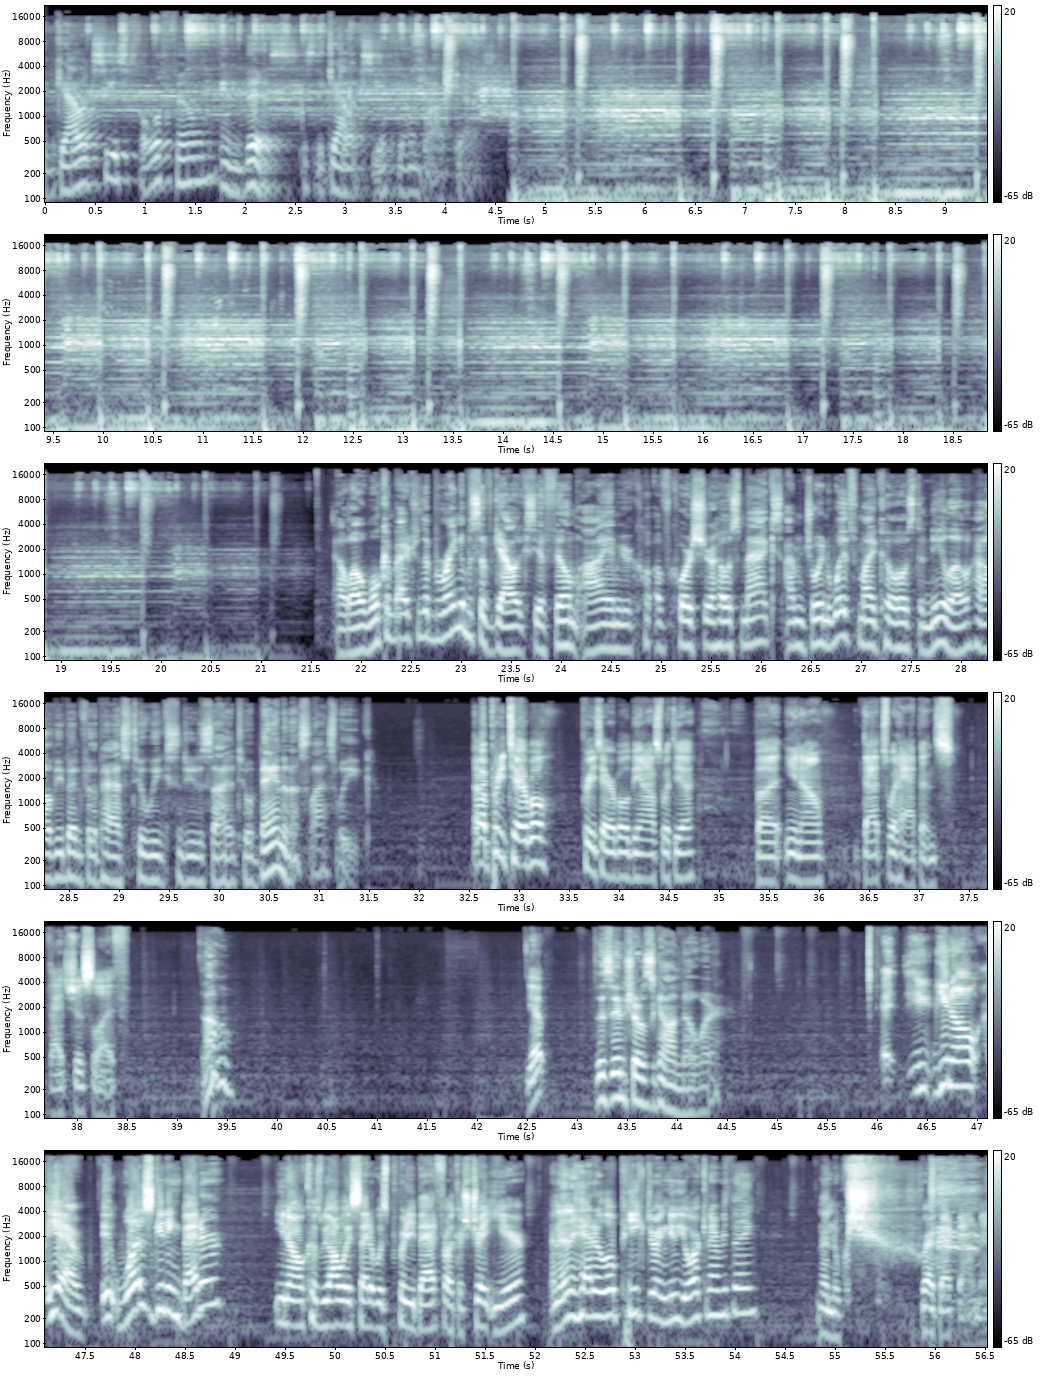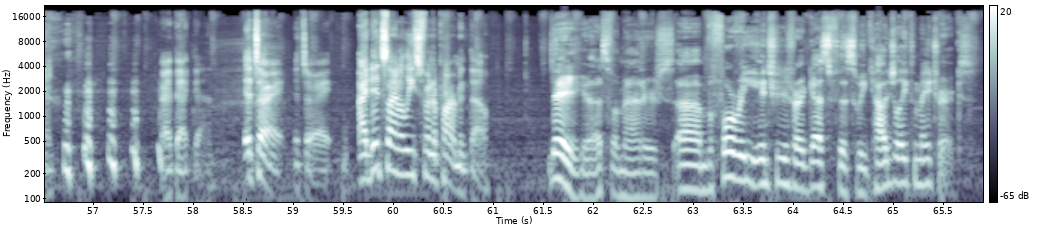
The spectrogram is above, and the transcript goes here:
The galaxy is full of film, and this is the Galaxy of Film podcast. Hello, welcome back to the Brainibus of Galaxy of Film. I am your, of course, your host Max. I'm joined with my co-host Danilo. How have you been for the past two weeks since you decided to abandon us last week? Uh, pretty terrible. Pretty terrible to be honest with you. But you know, that's what happens. That's just life. Oh, Yep. this intro's gone nowhere. Uh, You, you know, yeah, it was getting better. You know, because we always said it was pretty bad for like a straight year, and then it had a little peak during New York and everything, and then whoosh, right back down, man. right back down. It's all right. It's all right. I did sign a lease for an apartment though. There you go. That's what matters. Um, before we introduce our guest for this week, how'd you like The Matrix?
